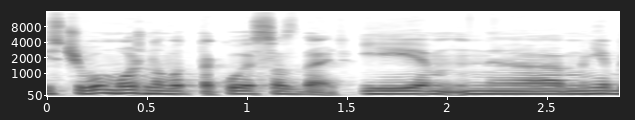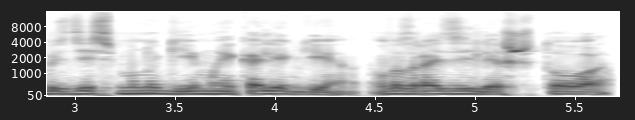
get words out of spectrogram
из чего можно вот такое создать. И э, мне бы здесь многие мои коллеги возразили, возразили, что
